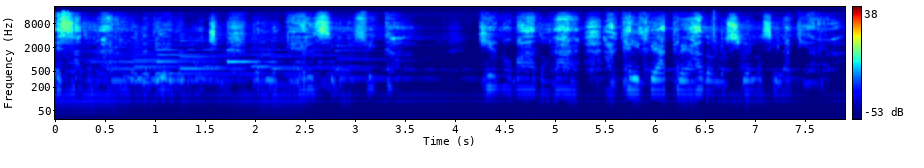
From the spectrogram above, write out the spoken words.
es adorarlo de día y de noche por lo que Él significa. ¿Quién no va a adorar a aquel que ha creado los cielos y la tierra?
